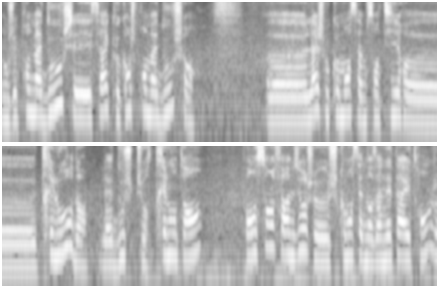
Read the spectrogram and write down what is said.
donc je vais prendre ma douche et c'est vrai que quand je prends ma douche, euh, là je commence à me sentir euh, très lourde. La douche dure très longtemps. Temps, au fur et à mesure, je commence à être dans un état étrange.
